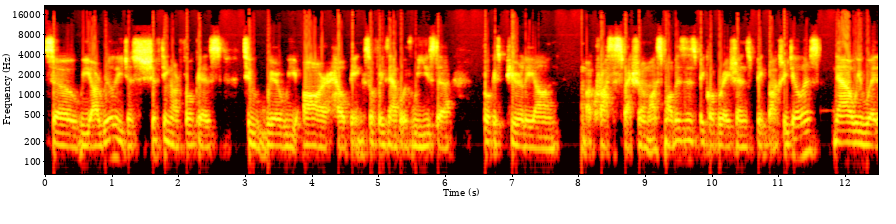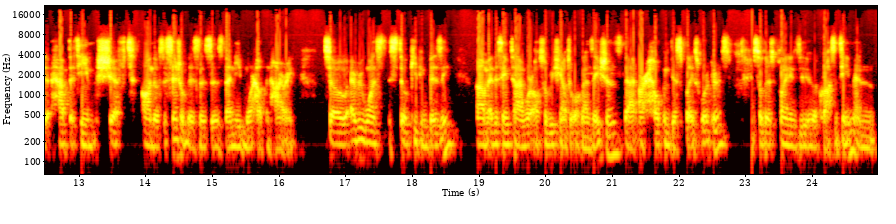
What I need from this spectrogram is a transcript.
So we are really just shifting our focus to where we are helping. So, for example, if we used to focus purely on across the spectrum on small businesses, big corporations, big box retailers, now we would have the team shift on those essential businesses that need more help in hiring. So everyone's still keeping busy. Um, at the same time, we're also reaching out to organizations that are helping displaced workers. So there's plenty to do across the team, and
